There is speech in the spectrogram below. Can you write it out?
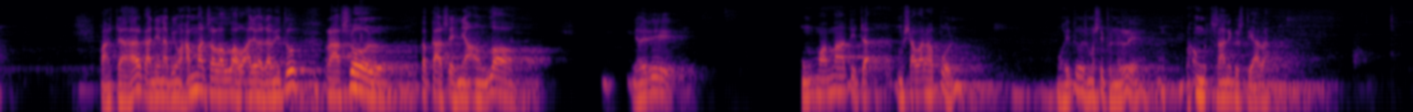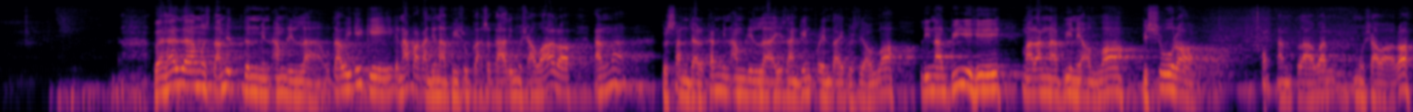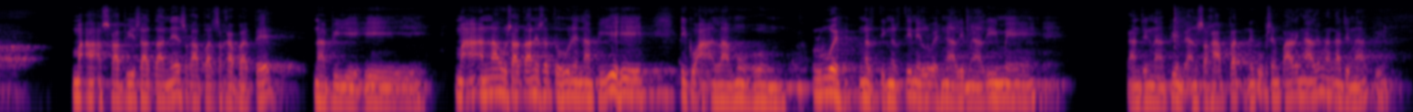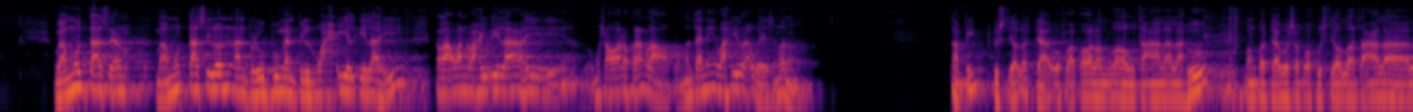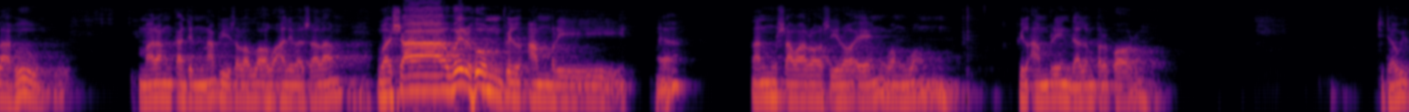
Padahal kanjeng Nabi Muhammad Shallallahu Alaihi Wasallam itu Rasul kekasihnya Allah. Jadi umpama tidak musyawarah pun, oh itu mesti benar ya. Mengutusani Gusti Allah. Bahasa mustamidun min amrillah utawi iki kenapa kanjeng Nabi suka sekali musyawarah karena bersandarkan min amrillah saking perintah Gusti Allah li nabihi marang nabi ini Allah bisyura kan kelawan musyawarah. Ma'a ashabi satane sekabat-sekabate nabiyihi ma'ana usatane setuhune nabihi iku a'lamuhum. Luweh ngerti-ngertine luweh ngalim-ngalime. Kanjeng Nabi mbek sahabat niku sing paling alim kan Kanjeng Nabi. Wa mutasil wa mutasilun lan berhubungan bil wahyil ilahi kelawan wahyu ilahi. Musyawarah barang lha apa ngenteni wahyu wis ngono. Tapi Gusti Allah dawuh faqala Allah taala lahu mongko dawuh sapa Gusti Allah taala lahu marang Kanjeng Nabi sallallahu alaihi wasallam wasyawirhum fil amri ya lan musyawarah sira ing wong-wong fil amri ing dalem perkara didhawuhi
